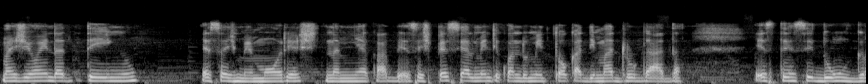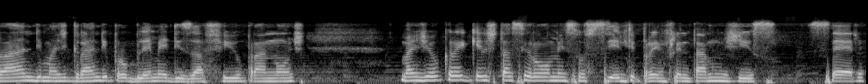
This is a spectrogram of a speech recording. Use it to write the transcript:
mas eu ainda tenho essas memórias na minha cabeça, especialmente quando me toca de madrugada. Esse tem sido um grande, mas grande problema e desafio para nós. Mas eu creio que ele está ser homem suficiente para enfrentarmos isso. Sério.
